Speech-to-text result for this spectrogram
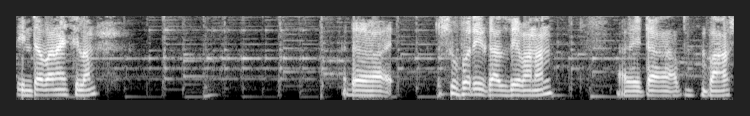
তিনটা বানাইছিলাম। এটা সুপারির গাছ দিয়ে বানান। আর এটা বাঁশ।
